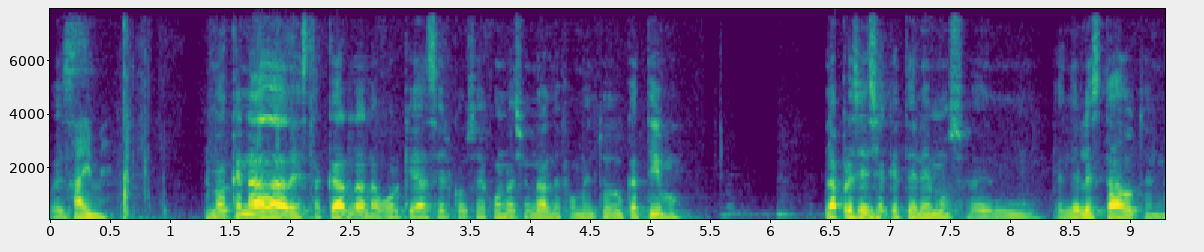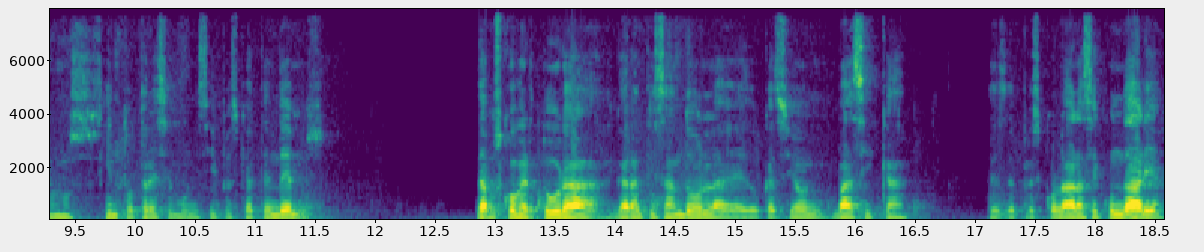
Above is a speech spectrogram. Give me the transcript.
Pues, Jaime. Primero que nada, destacar la labor que hace el Consejo Nacional de Fomento Educativo, la presencia que tenemos en, el Estado, tenemos 113 municipios que atendemos. Damos cobertura garantizando la educación básica desde preescolar a secundaria,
